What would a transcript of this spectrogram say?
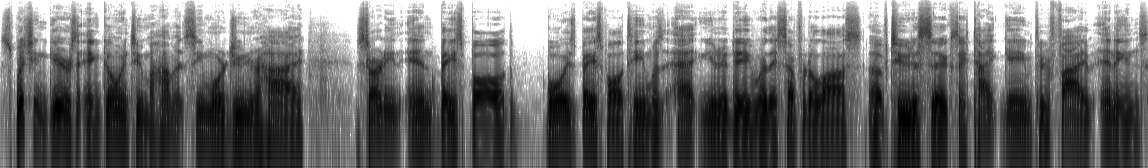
Switching gears and going to Mahomet Seymour Junior High, starting in baseball, the boys baseball team was at Unity where they suffered a loss of 2 to 6. A tight game through 5 innings.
